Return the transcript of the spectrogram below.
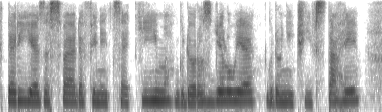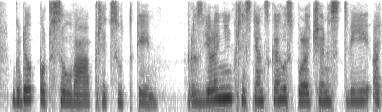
který je ze své definice tím, kdo rozděluje, kdo ničí vztahy, kdo podsouvá předsudky. Rozdělení křesťanského společenství, ať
